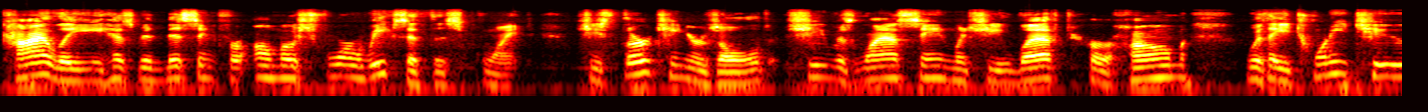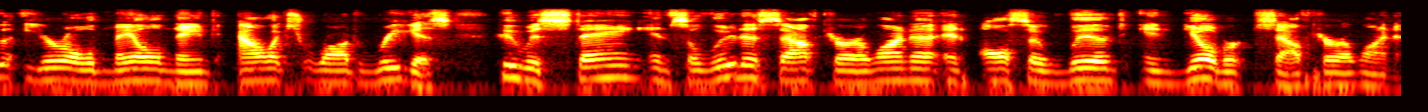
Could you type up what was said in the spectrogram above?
Kylee has been missing for almost four weeks at this point. She's 13 years old. She was last seen when she left her home with a 22 year old male named Alex Rodriguez, who was staying in Saluda, South Carolina, and also lived in Gilbert, South Carolina.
